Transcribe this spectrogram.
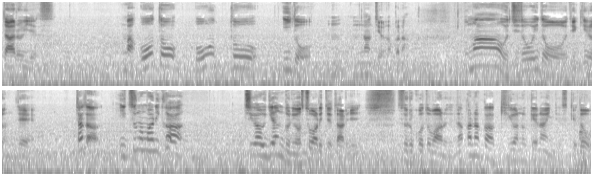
だるいです。まあオートオート移動何て言うのかな。馬を自動移動できるんでただいつの間にか違うギャングに襲われてたりすることもあるんでなかなか気が抜けないんですけど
